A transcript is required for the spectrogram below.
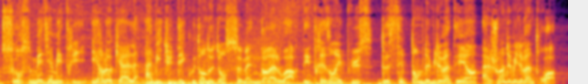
Source Médiamétrie, IR local, habitude d'écoute en audience semaine dans la Loire des 13 ans et plus, de septembre 2021 à juin 2023.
